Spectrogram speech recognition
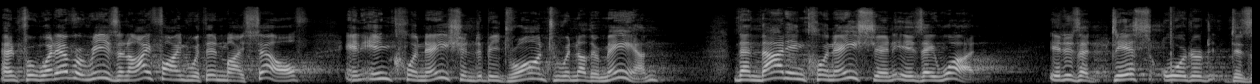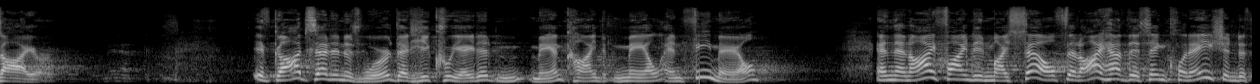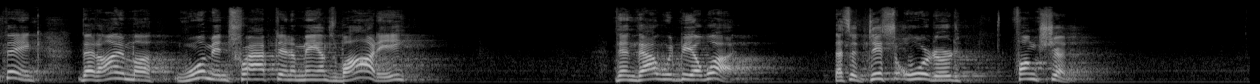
and for whatever reason I find within myself an inclination to be drawn to another man, then that inclination is a what? It is a disordered desire. If God said in His Word that He created mankind male and female, and then I find in myself that I have this inclination to think that I'm a woman trapped in a man's body, then that would be a what? That's a disordered function.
